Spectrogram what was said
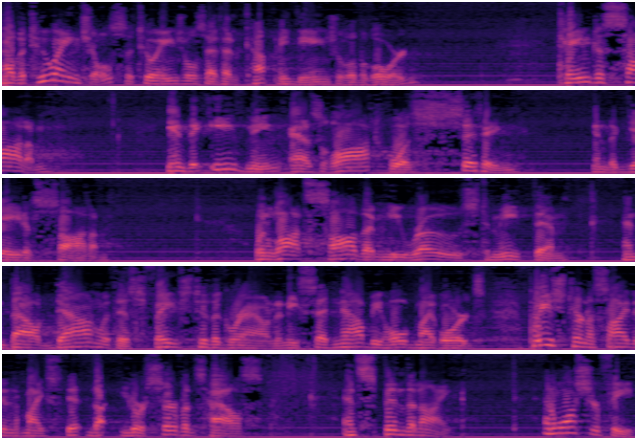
Now the two angels, the two angels that had accompanied the angel of the Lord, came to Sodom in the evening as Lot was sitting in the gate of Sodom. When Lot saw them, he rose to meet them and bowed down with his face to the ground. And he said, Now behold, my lords, please turn aside into my, your servant's house and spend the night and wash your feet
